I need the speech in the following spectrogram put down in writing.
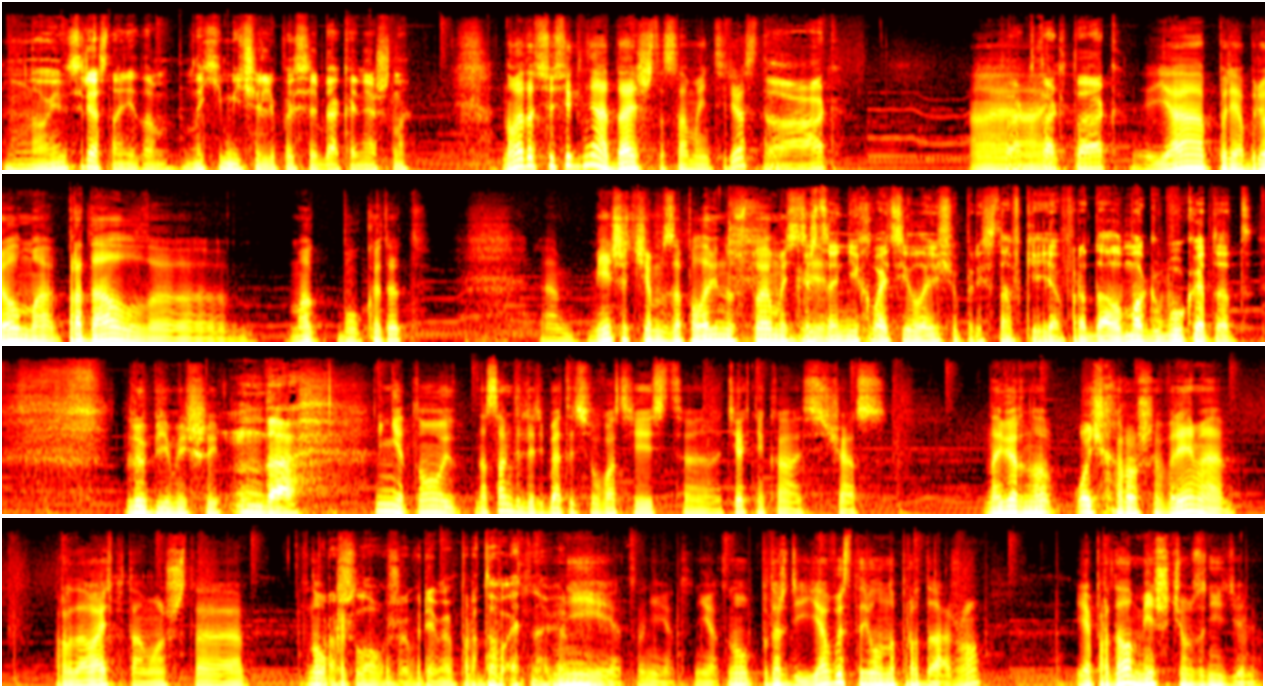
Ну, интересно, они там нахимичили по себя, конечно. Но это все фигня, дальше что самое интересное. Так, так, так, так. Я приобрел, продал э, MacBook этот меньше, чем за половину стоимости Кажется, не хватило еще приставки. Я продал MacBook этот. любимейший. Да. Нет, ну, на самом деле, ребята, если у вас есть э, техника сейчас, наверное, очень хорошее время продавать, потому что... Ну, как- Прошло уже время продавать, наверное. Нет, нет, нет. Ну, подожди, я выставил на продажу. Я продал меньше, чем за неделю.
